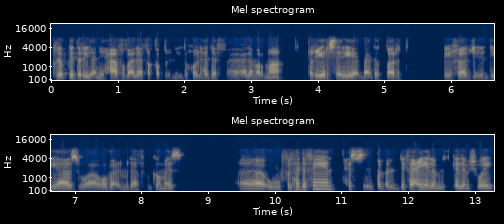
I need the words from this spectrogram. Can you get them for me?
كلوب قدر يعني يحافظ على فقط يعني دخول هدف على مرماه. تغيير سريع بعد الطرد. بإخراج دياز ووضع المدافع جوميز. آه، وفي الهدفين تحس طبعا دفاعيا لما نتكلم شوي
